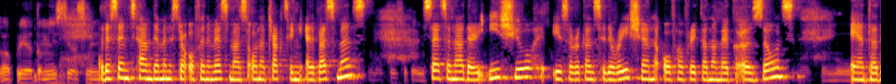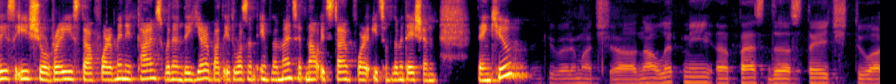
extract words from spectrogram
at the same time, the Minister of Investments on attracting investments sets another issue is a reconsideration of our economic uh, zones. And uh, this issue raised uh, for many times within the year, but it wasn't implemented. Now it's time for its implementation. Thank you. Thank you very much. Uh, now let me uh, pass the stage to uh,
